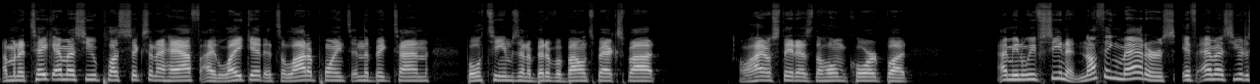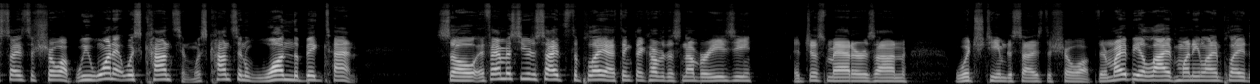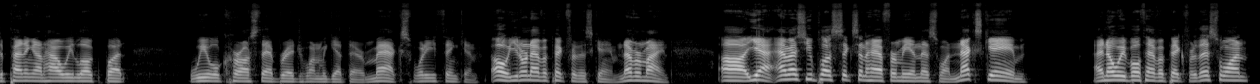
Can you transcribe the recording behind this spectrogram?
I'm going to take MSU plus six and a half. I like it. It's a lot of points in the Big Ten. Both teams in a bit of a bounce back spot. Ohio State has the home court, but I mean, we've seen it. Nothing matters if MSU decides to show up. We won at Wisconsin. Wisconsin won the Big Ten. So if MSU decides to play, I think they cover this number easy. It just matters on which team decides to show up. There might be a live money line play depending on how we look, but we will cross that bridge when we get there. Max, what are you thinking? Oh, you don't have a pick for this game. Never mind. Uh, yeah, MSU plus six and a half for me in this one. Next game, I know we both have a pick for this one.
